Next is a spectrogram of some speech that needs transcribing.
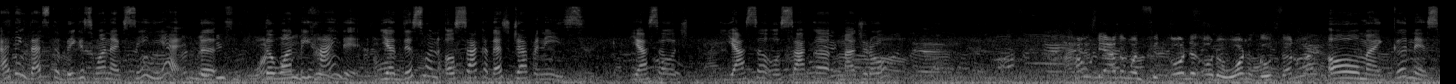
I think that's the biggest one I've seen yet. Wait a minute, this is The, one the one behind it. Oh. Yeah, this one, Osaka, that's Japanese. Yasa, Yasa Osaka Majuro. How the other one fit? Or the, or the water goes that way? Oh my goodness.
